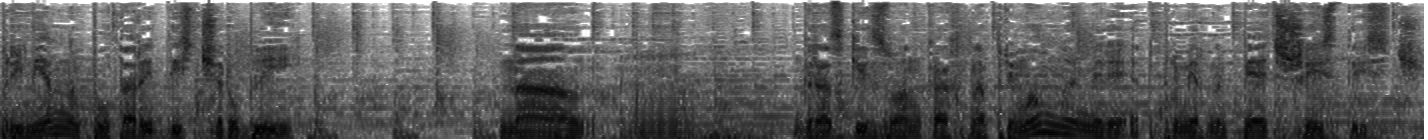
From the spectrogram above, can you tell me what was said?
примерно полторы тысячи рублей на городских звонках на прямом номере это примерно 5-6 тысяч.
